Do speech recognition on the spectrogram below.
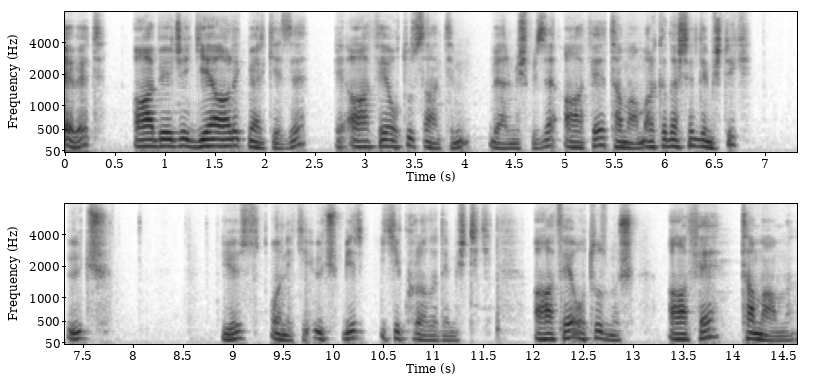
Evet. ABC G ağırlık merkezi. E, AF 30 santim vermiş bize. AF tamam. Arkadaşlar demiştik. 3 112 3 1 2 kuralı demiştik. AF 30'muş. AF tamamı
